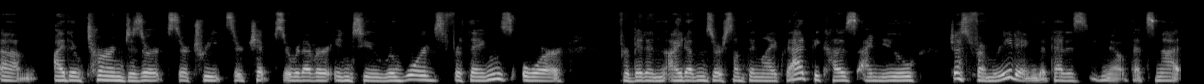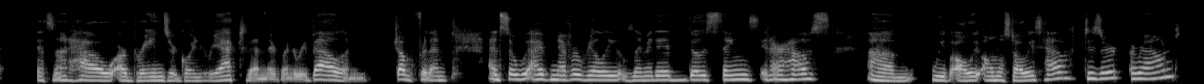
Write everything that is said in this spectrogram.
um, either turn desserts or treats or chips or whatever into rewards for things or forbidden items or something like that, because I knew just from reading that that is, you know, that's not that's not how our brains are going to react to them. They're going to rebel and jump for them. And so I've never really limited those things in our house. Um, we've always almost always have dessert around.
